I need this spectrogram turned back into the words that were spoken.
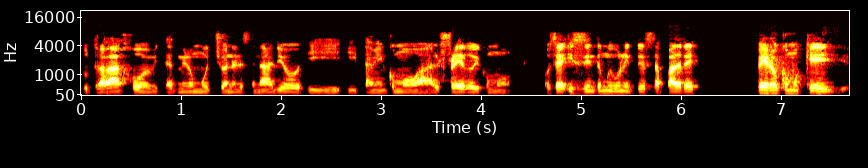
tu trabajo, te admiro mucho en el escenario y, y también como a Alfredo y como, o sea, y se siente muy bonito y está padre, pero como que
